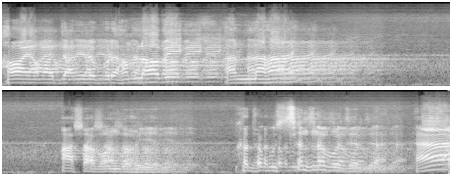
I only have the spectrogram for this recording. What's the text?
হয় আমার জানের উপরে হামলা হবে। আর না হয় আশা বন্ধ হয়ে যাবে। কথা বুঝছেন না বোঝেন হ্যাঁ।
